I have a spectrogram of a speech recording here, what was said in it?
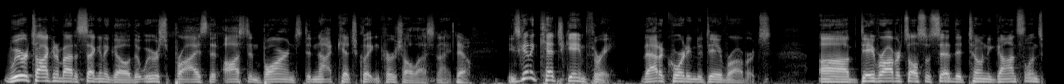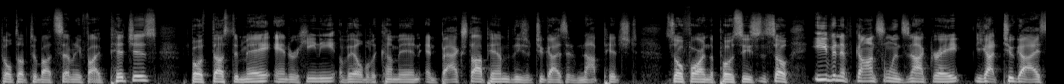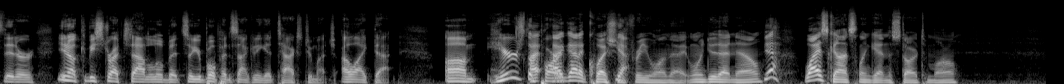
We were talking about a second ago that we were surprised that Austin Barnes did not catch Clayton Kershaw last night. Yeah. he's going to catch Game three. That according to Dave Roberts. Uh, Dave Roberts also said that Tony Gonsolin's built up to about 75 pitches. Both Dustin May, Andrew Heaney available to come in and backstop him. These are two guys that have not pitched so far in the postseason. So even if Gonsolin's not great, you got two guys that are, you know, can be stretched out a little bit. So your bullpen's not going to get taxed too much. I like that. Um, here's the part. I got a question Yeah. for you on that. You want to do that now? Yeah. Why is Gonsolin getting the start tomorrow?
